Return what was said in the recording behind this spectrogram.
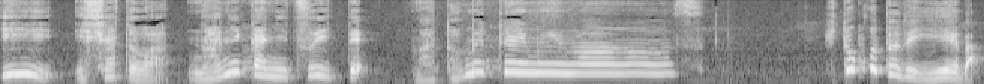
いい医者とは何かについてまとめてみます。一言で言えば、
